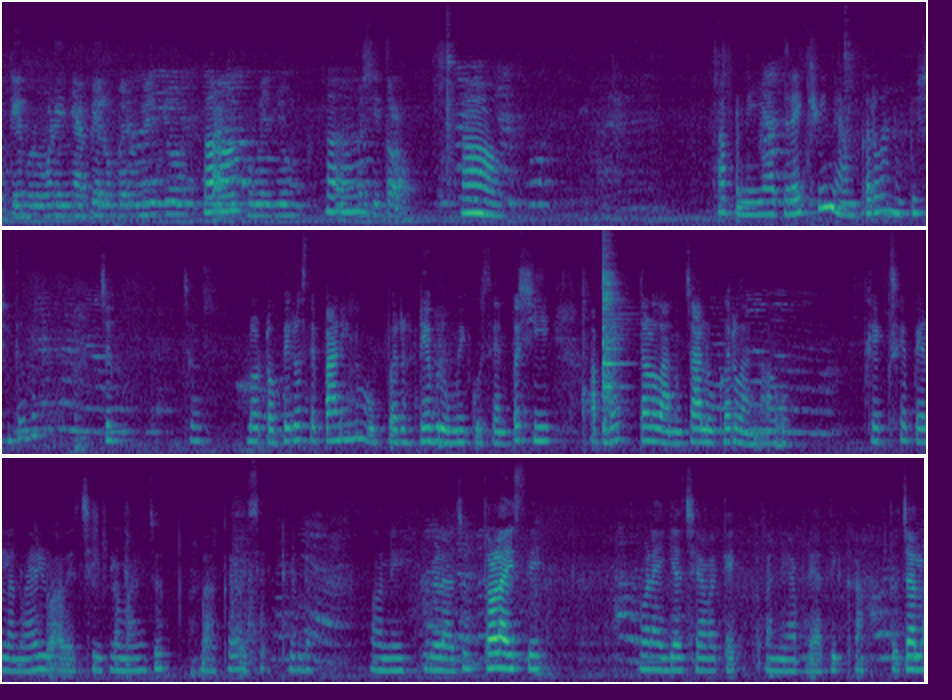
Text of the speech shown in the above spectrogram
ટેબલ વળી ત્યાં પેલું કર્યું મેલજો મેલજો હા. પછી તળો. હા. આપણે યાદ રાખ્યું ને આમ કરવાનું પૂછી ખબર? જો જો, લોટો ભર્યો છે પાણીનો, ઉપર ઢેબરું મૂક્યું છે ને પછી આપણે તળવાનું ચાલુ કરવાનું આવો. કંઈક છે, પહેલાંનું આયલું આવે છે, એ પ્રમાણે જો, બા કરે છે ઠેબડા અને ગળા જો તળાય છે. વણાઈ ગયા છે આવા કંઈક. અને આપણે આ તીખા. તો ચાલો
